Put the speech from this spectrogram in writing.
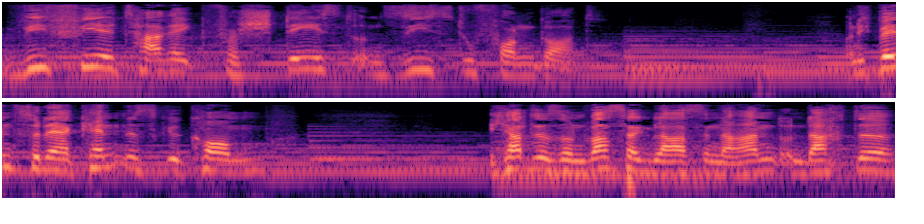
wie viel, Tarek, verstehst und siehst du von Gott? Und ich bin zu der Erkenntnis gekommen, ich hatte so ein Wasserglas in der Hand und dachte,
